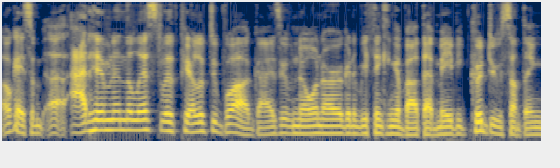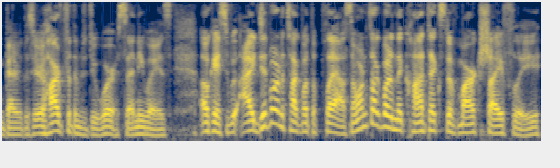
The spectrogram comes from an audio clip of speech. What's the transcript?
Okay, so uh, add him in the list with Pierre Luc Dubois, guys who no one are going to be thinking about that maybe could do something better this year. Hard for them to do worse, anyways. Okay, so I did want to talk about the playoffs. I want to talk about in the context of Mark Scheifele.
